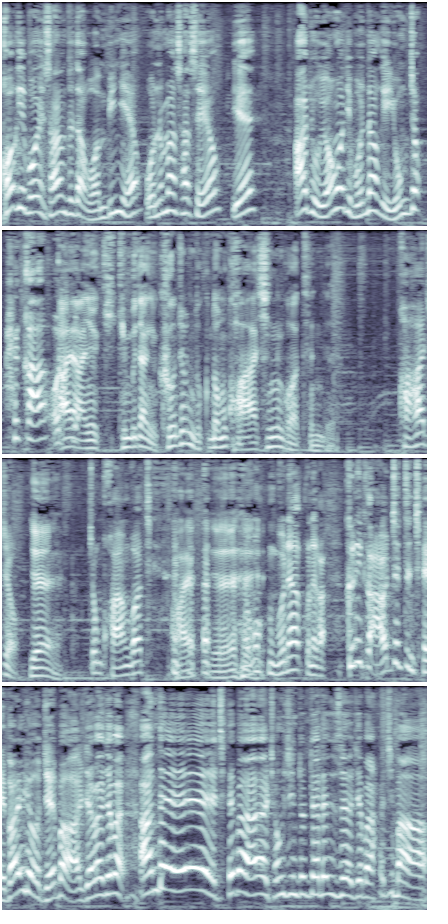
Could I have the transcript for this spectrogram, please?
거기 보인 사람들 다 원빈이에요. 오늘만 사세요. 예? 아주 영어지 못나게 용접할까? 아니 아니요 김 부장님 그건 좀 너무 과하시는 것 같은데. 과하죠. 예. 좀 과한 것 같아. 아, 예. 너무 흥분해갖고 내가. 그러니까 어쨌든 제발요, 제발, 제발, 제발. 안 돼! 제발, 정신 좀 차려주세요. 제발, 하지 마.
